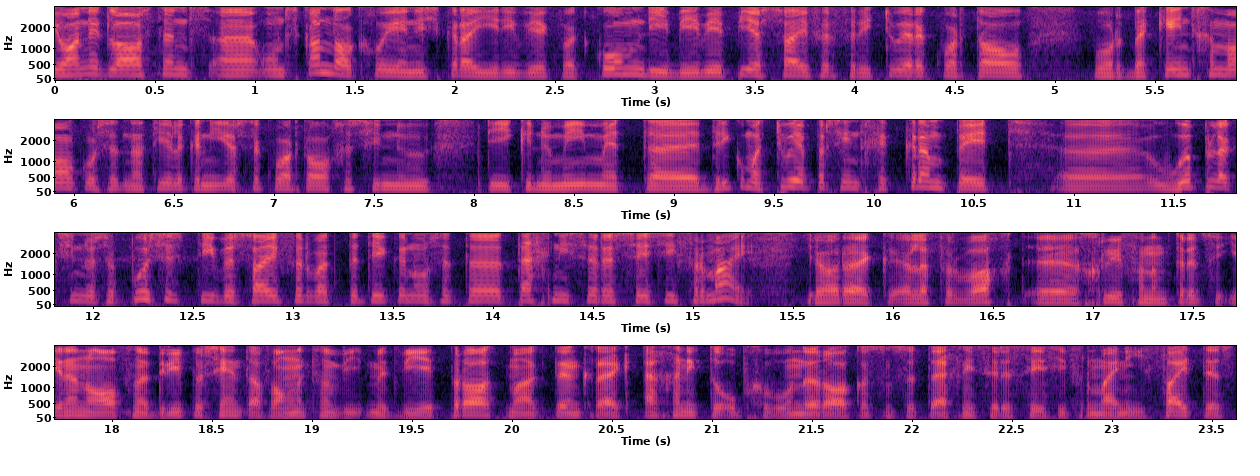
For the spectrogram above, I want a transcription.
Johan het laastens uh, ons kan dalk goeie nuus kry hierdie week wat kom. Die BBP syfer vir die tweede kwartaal word bekend gemaak. Ons het natuurlik in die eerste kwartaal gesien hoe die ekonomie met uh, eh, 3,2% gekrimp het. Uh hopelik sien ons 'n positiewe syfer wat beteken ons het 'n tegniese resessie vermy. Ja, Rek, hulle verwag 'n uh, groei van omtrent so 1.5 na 3% afhangend van wie met wie jy praat, maar ek dink Rek, ek gaan nie te opgewonde raak as ons 'n tegniese resessie vermy nie. Die feit is,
